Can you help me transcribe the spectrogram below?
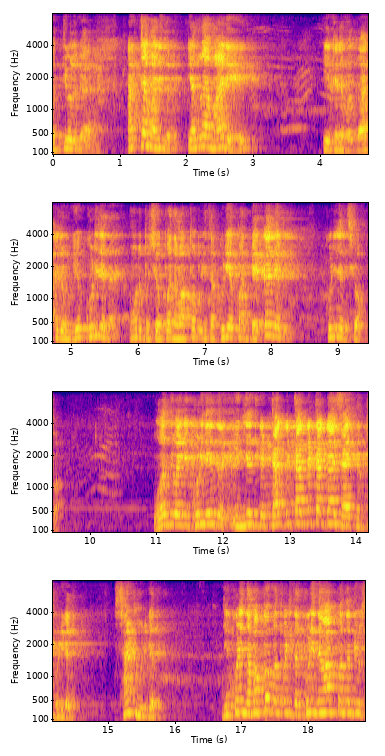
ಭಕ್ತಿ ಒಳಗೆ ಅರ್ಥ ಮಾಡಿದ್ರು ಎಲ್ಲ ಮಾಡಿ ಈ ಕಡೆ ಬಂದು, ಆ ಕಡೆ ಹೋಗಿ ಕುಡಿದದ ನೋಡಪ್ಪ ಶಿವಪ್ಪ, ನಮ್ಮ ಅಪ್ಪ ಬಿಡಿತ ಕುಡಿಯಪ್ಪ ಅಂತ ಬೇಕಾದ ಕುಡಿದ ಶಿವಪ್ಪ. ಒಂದು ವೇಳೆ ಕುಡಿದೇ ಇದ್ರೆ ಇಂಜನ್ಗೆ ಟಗ್ ಟಗ್ ಟಗ್ ಸಾಯ್ತು ಅಂತ ಹುಡುಗದು. ಸಣ್ಣ ಹುಡುಗದು. ನೀವು ಕುಡಿ ನಮ್ಮಪ್ಪ ಬಂದು ಬಿಡ್ತಾರೆ ಕುಡಿ ನಮ್ಮಪ್ಪ ಅಂತ ದಿವಸ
